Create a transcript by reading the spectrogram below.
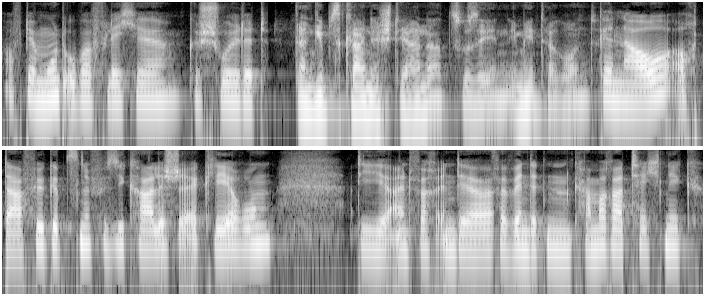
auf der Mondoberfläche geschuldet. Dann gibt es keine Sterne zu sehen im Hintergrund? Genau, auch dafür gibt es eine physikalische Erklärung die einfach in der verwendeten Kameratechnik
